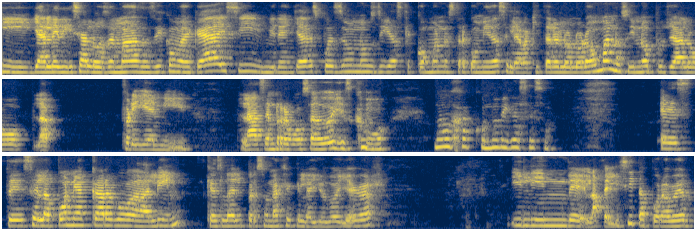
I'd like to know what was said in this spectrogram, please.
Y ya le dice a los demás así como de que, ay, sí, miren, ya después de unos días que coman nuestra comida se le va a quitar el olor a humano, si no, pues ya luego la fríen y la hacen rebosado y es como, no, Jaco, no digas eso. Este, se la pone a cargo a Lynn, que es la, el personaje que le ayudó a llegar, y Lynn la felicita por haber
